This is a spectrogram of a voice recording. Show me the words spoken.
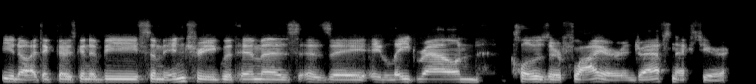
you know, I think there's going to be some intrigue with him as as a, a late round closer flyer in drafts next year.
